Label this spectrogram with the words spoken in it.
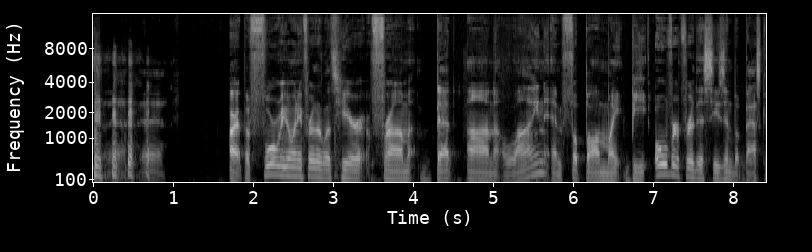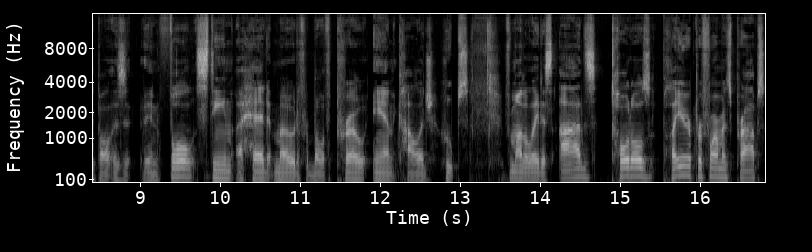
yeah, yeah. All right, before we go any further, let's hear from Bet Online. And football might be over for this season, but basketball is in full steam ahead mode for both pro and college hoops. From all the latest odds, totals, player performance props,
